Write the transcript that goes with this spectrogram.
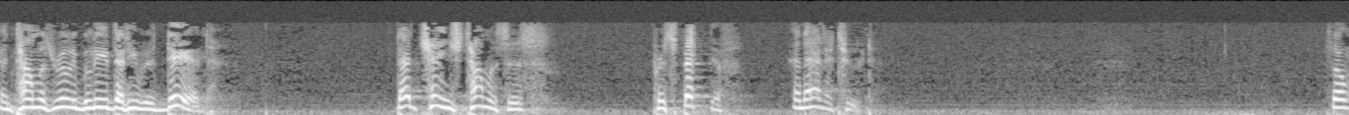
and Thomas really believed that he was dead, that changed Thomas's perspective and attitude. So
